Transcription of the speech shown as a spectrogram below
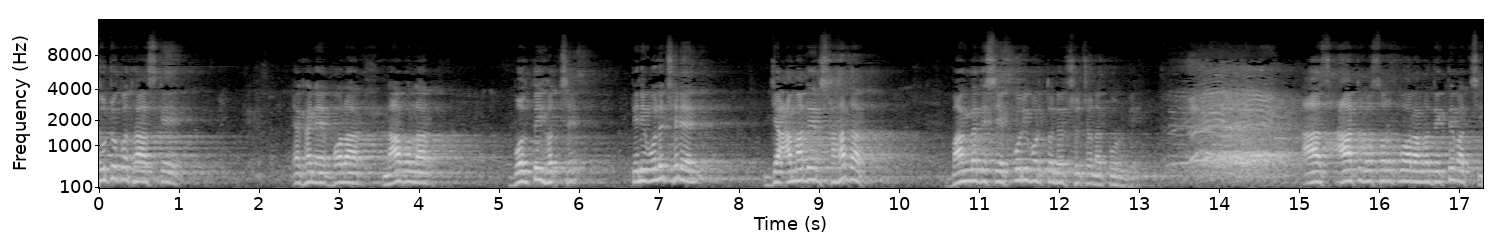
দুটো কথা আজকে এখানে বলার, না বলার বলতেই হচ্ছে। তিনি বলেছিলেন যে আমাদের শাহাদাত বাংলাদেশে পরিবর্তনের সূচনা করবে। আজ আট বছর পর আমরা দেখতে পাচ্ছি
